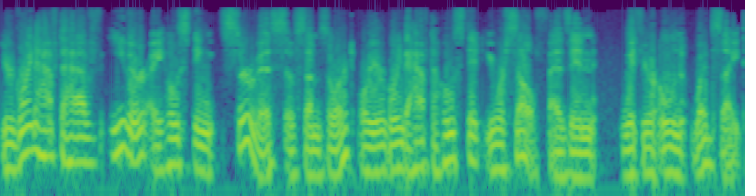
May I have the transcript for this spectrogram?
you're going to have to have either a hosting service of some sort, or you're going to have to host it yourself, as in with your own website.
